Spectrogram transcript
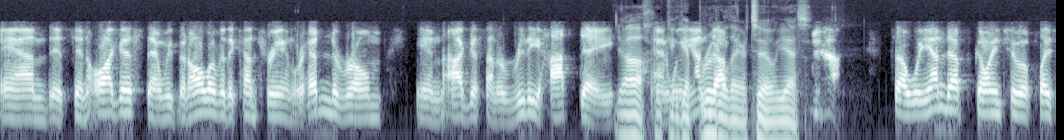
and it's in August, and we've been all over the country, and we're heading to Rome in August on a really hot day. Oh, it and can we get brutal up- there too. Yes. Yeah. So we end up going to a place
